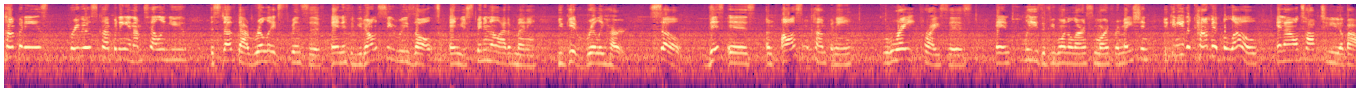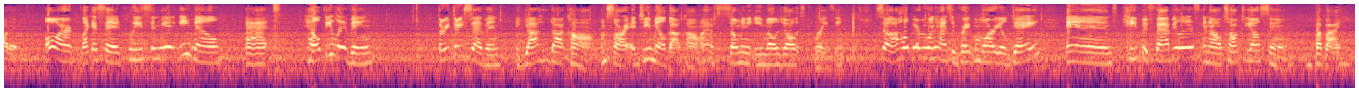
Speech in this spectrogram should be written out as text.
companies, previous company, and I'm telling you, the stuff got really expensive. And if you don't see results and you're spending a lot of money, you get really hurt. So, this is an awesome company, great prices, and please, if you want to learn some more information, you can either comment below and I'll talk to you about it. Or, like I said, please send me an email at healthyliving337 at yahoo.com. I'm sorry, at gmail.com. I have so many emails, y'all. It's crazy. So I hope everyone has a great Memorial Day and keep it fabulous. And I'll talk to y'all soon. Bye bye.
